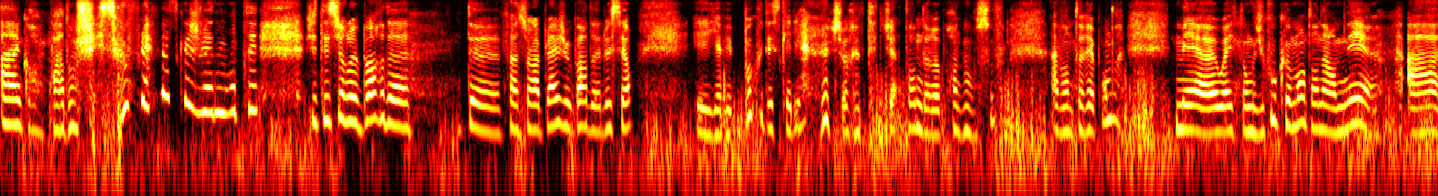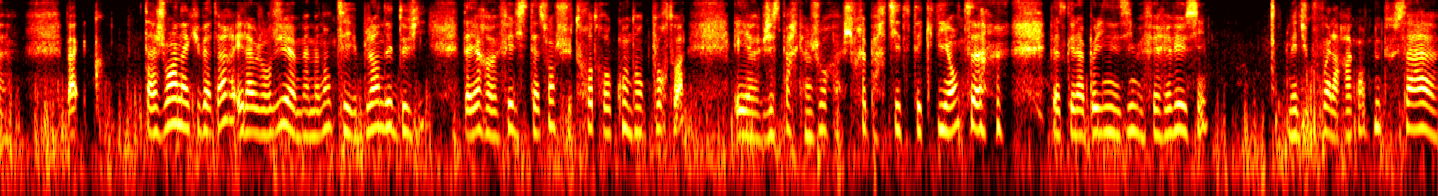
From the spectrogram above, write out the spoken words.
un grand... Pardon, je suis essoufflée parce que je viens de monter. J'étais sur le bord de... Sur la plage au bord de l'océan et il y avait beaucoup d'escaliers. J'aurais peut-être dû attendre de reprendre mon souffle avant de te répondre. Mais ouais, donc du coup, comment t'en as emmené à bah, tu as joint un incubateur et là aujourd'hui, euh, bah, maintenant, tu es blindé de vie. D'ailleurs, euh, félicitations, je suis trop trop contente pour toi et euh, j'espère qu'un jour, je ferai partie de tes clientes parce que la Polynésie me fait rêver aussi. Mais du coup, voilà, raconte-nous tout ça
